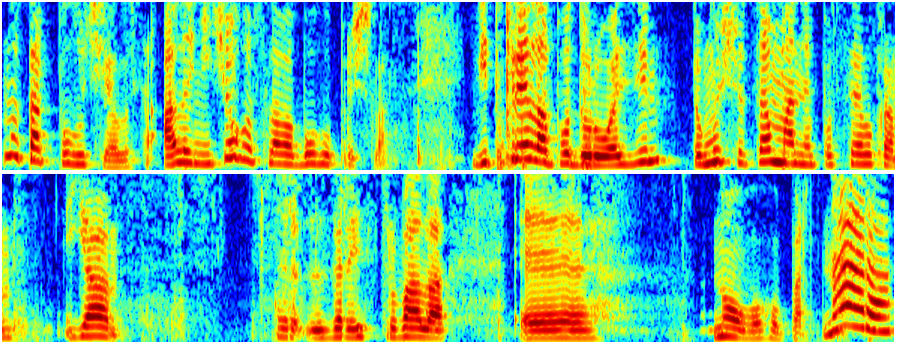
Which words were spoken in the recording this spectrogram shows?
ну так вийшло. Але нічого, слава Богу, прийшла. Відкрила по дорозі, тому що це в мене посилка. Я зареєструвала. Е, нового партнера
